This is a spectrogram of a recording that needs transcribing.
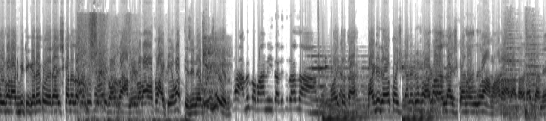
এই ভাড়ার বিটিকে রে কয়ে রাইস কানে যাতে তুই সময় ঘর যা। আমি বেলা অত আইতে পারতেছি না বুঝছিস আমি কবানি তাহলে তোরা যা। হয়তো তা বাড়ি রে কইস কানে তো সব ভালো যাইস কানে ভুগো আমার আর আটার কাজ জানে।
